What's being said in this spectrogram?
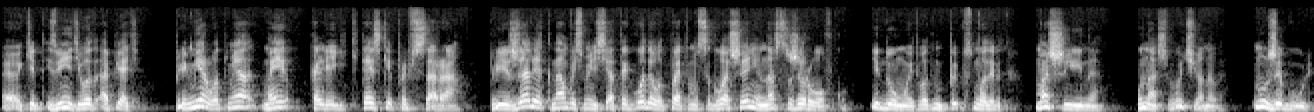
э, извините, вот опять пример. Вот у меня мои коллеги, китайские профессора, приезжали к нам в 80-е годы вот по этому соглашению на стажировку. И думают, вот смотрят, машина у нашего ученого, ну, «Жигуль».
